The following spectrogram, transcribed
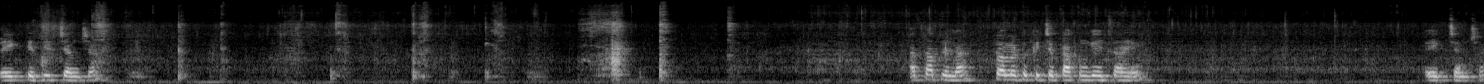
एक ते दीड चमचा. आता आपल्याला टोमॅटो केचप टाकून घ्यायचं आहे. एक चमचा.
